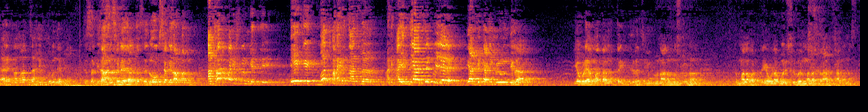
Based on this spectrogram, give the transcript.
कार्यक्रमात जाणीव करून द्यावी जसं विधानसभेला तसं लोकसभेला आपण अथक परिश्रम घेतले एक एक मत बाहेर चाललं आणि ऐतिहासिक विजय या ठिकाणी मिळवून दिला. एवढ्या मतानं तरी खरंच निवडून आलो नसतो ना. तर मला वाटतं एवढा वर्षभर मला त्रास झाला नसता.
